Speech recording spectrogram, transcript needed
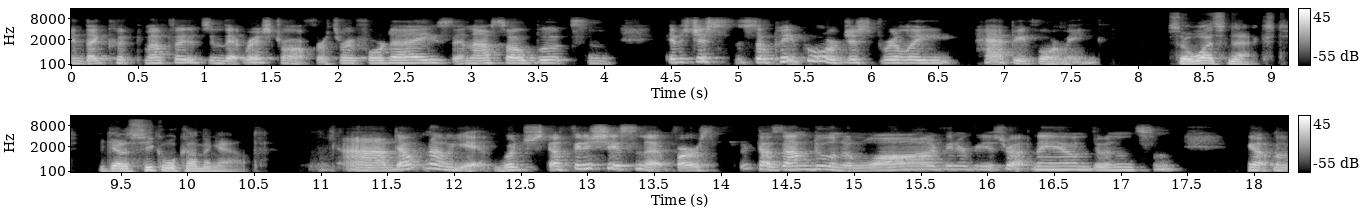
and they cooked my foods in that restaurant for three or four days and i sold books and it was just so people are just really happy for me so what's next you got a sequel coming out I don't know yet. We're just gonna finish this one up first because I'm doing a lot of interviews right now. I'm doing some got my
